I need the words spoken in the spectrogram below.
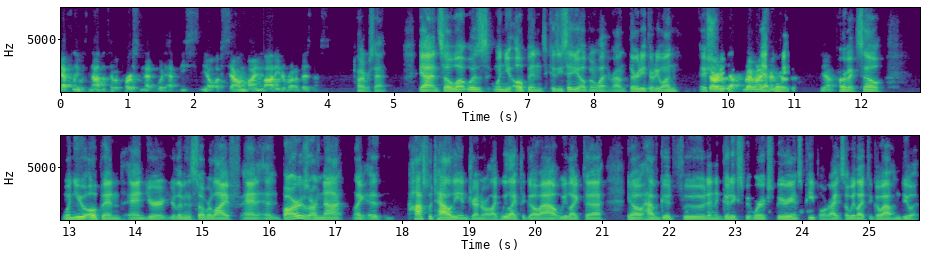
definitely was not the type of person that would have be, you know, of sound mind and body to run a business. 100%. Yeah. And so what was when you opened, because you said you opened what, around 30, 31 ish? 30, yeah. Right when yeah, I turned 30. 30. Yeah. Perfect. So when you opened and you're, you're living the sober life and, and bars are not like it, hospitality in general like we like to go out we like to you know have good food and a good experience we're experienced people right so we like to go out and do it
